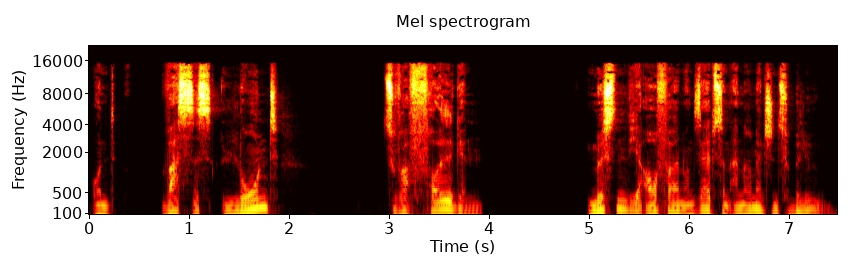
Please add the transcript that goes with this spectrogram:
und was es lohnt zu verfolgen, müssen wir aufhören, uns selbst und andere Menschen zu belügen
